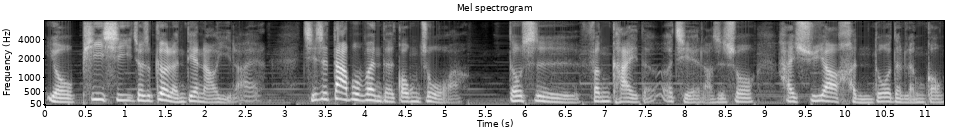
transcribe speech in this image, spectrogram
有 PC 就是个人电脑以来，其实大部分的工作啊。都是分开的，而且老实说，还需要很多的人工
